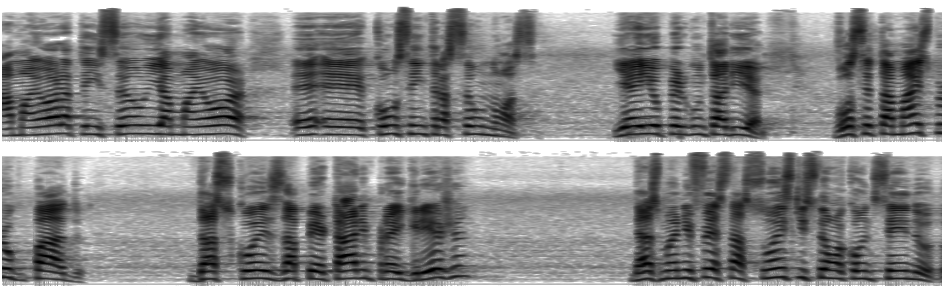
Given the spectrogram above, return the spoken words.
a maior atenção e a maior é, é, concentração nossa. E aí eu perguntaria: você está mais preocupado das coisas apertarem para a igreja, das manifestações que estão acontecendo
